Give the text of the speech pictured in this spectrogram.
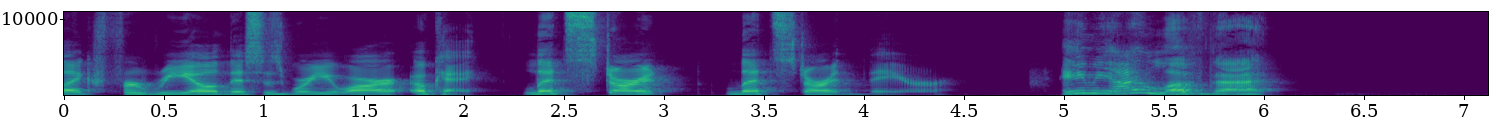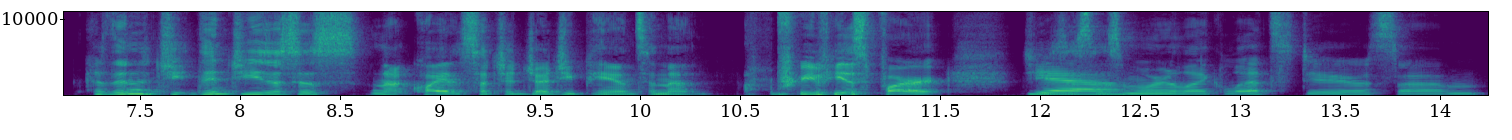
Like, for real, this is where you are? Okay, let's start. Let's start there. Amy, I love that. Because then, then Jesus is not quite such a judgy pants in that previous part. Jesus Yeah. is more like, let's do some.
